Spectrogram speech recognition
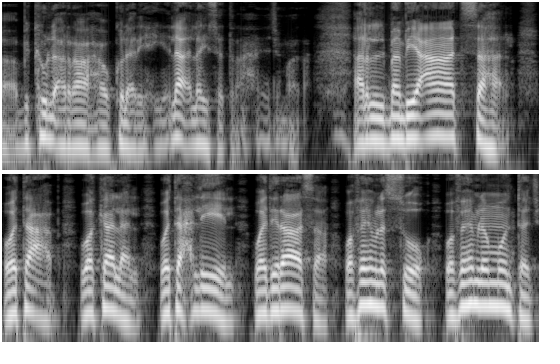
آه، بكل الراحه وكل أريحية، لا ليست راحة يا جماعة. المبيعات سهر وتعب وكلل وتحليل ودراسة وفهم للسوق وفهم للمنتج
